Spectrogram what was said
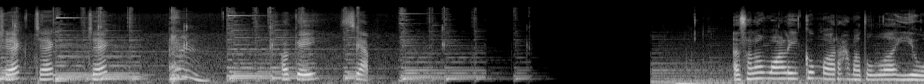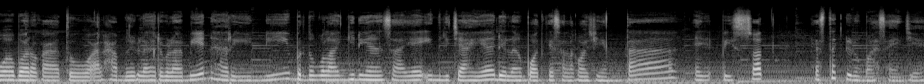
Cek, cek, cek. Oke, siap. Assalamualaikum warahmatullahi wabarakatuh Alhamdulillahirrahmanirrahim Hari ini bertemu lagi dengan saya Indri Cahya Dalam podcast Salah Cinta Episode hashtag di rumah saja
